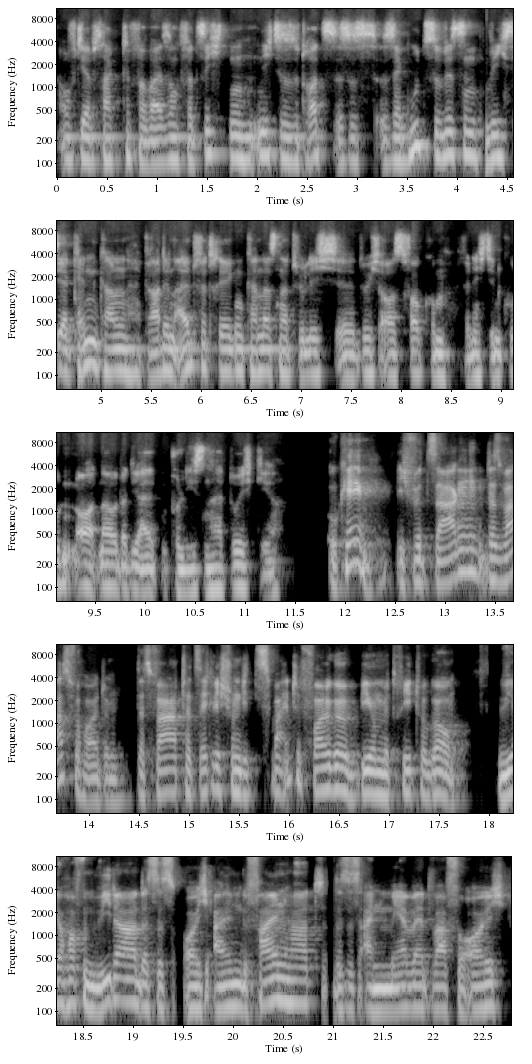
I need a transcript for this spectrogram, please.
auf die abstrakte Verweisung verzichten. Nichtsdestotrotz ist es sehr gut zu wissen, wie ich sie erkennen kann. Gerade in Altverträgen kann das natürlich äh, durchaus vorkommen, wenn ich den Kundenordner oder die alten Policen halt durchgehe. Okay, ich würde sagen, das war's für heute. Das war tatsächlich schon die zweite Folge Biometrie to go. Wir hoffen wieder, dass es euch allen gefallen hat, dass es ein Mehrwert war für euch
